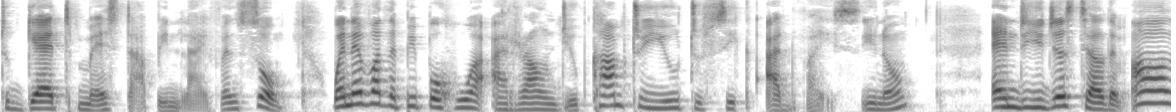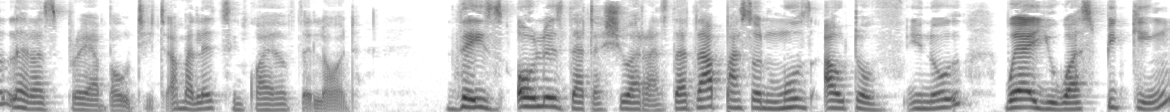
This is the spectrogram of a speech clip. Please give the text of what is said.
to get messed up in life. And so whenever the people who are around you come to you to seek advice you know and you just tell them oh let us pray about it. Ama let's inquire of the lord there is always that assurance that that person moves out of you know where you were speaking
